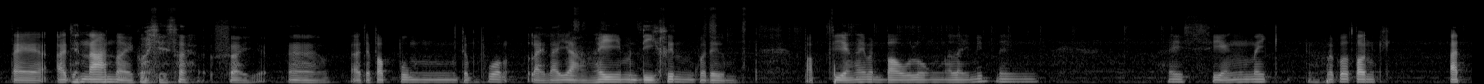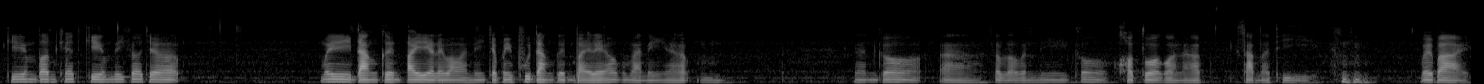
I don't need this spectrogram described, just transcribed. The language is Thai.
แต่อาจจะนานหน่อยกว่าจะใส่ใส่อาอาจจะปรับปรุงจำพวกหลาย ๆ อย่างให้มันดีขึ้นกว่าเดิม ปรับเสียงให้มันเบาลงอะไรนิดนึง ให้เสียงในแล้วก็ตอนอัดเกมตอนแคสเกมนี่ก็จะ ไม่ดังเกินไปอะไรประมาณนี้ จะไม่พูดดังเกินไปแล้วประมาณนี้นะครับ อืม งั้นก็อ่าสำหรับวันนี้ก็ขอตัวก่อนนะครับสามนาที บ๊ายบาย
